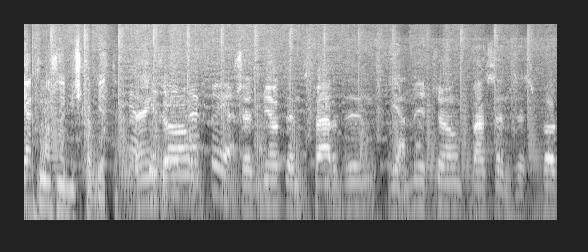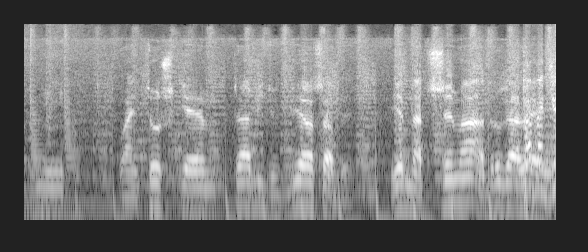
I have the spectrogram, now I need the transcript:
Jak można bić kobietę? Ręką, przedmiotem twardym, myczą, pasem ze spodni, łańcuszkiem. Trzeba bić w dwie osoby. Jedna trzyma, a druga leży.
